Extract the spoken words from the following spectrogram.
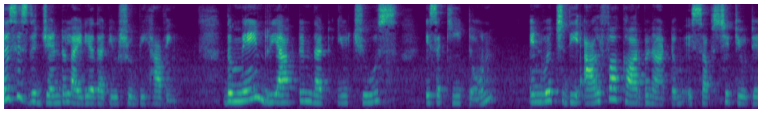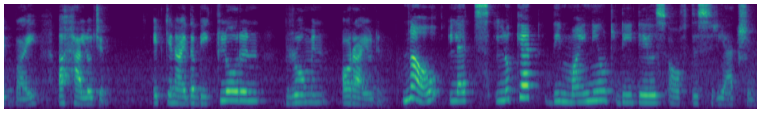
this is the general idea that you should be having. The main reactant that you choose is a ketone in which the alpha carbon atom is substituted by a halogen. It can either be chlorine, bromine or iodine. Now let's look at the minute details of this reaction.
